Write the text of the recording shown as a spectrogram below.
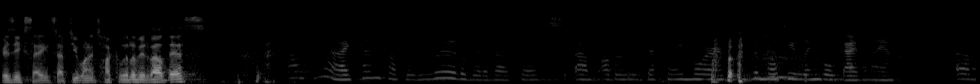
here's the exciting stuff. Do you want to talk a little bit about this? um, yeah, I can talk a little bit about this, um, although you're definitely more the multilingual guy than I am. Um,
